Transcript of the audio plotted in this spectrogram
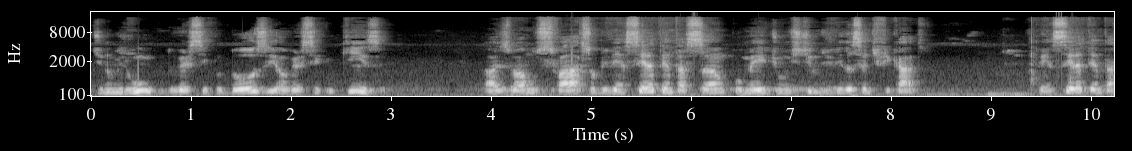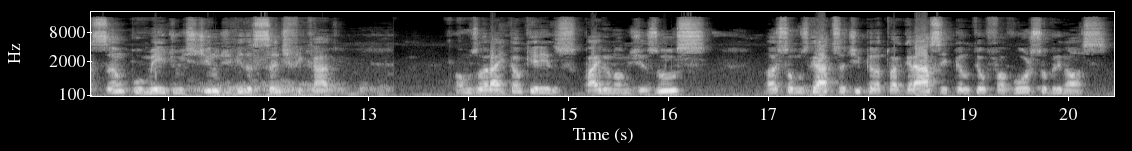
de número 1, do versículo 12 ao versículo 15. Nós vamos falar sobre vencer a tentação por meio de um estilo de vida santificado vencer a tentação por meio de um estilo de vida santificado. Vamos orar então, queridos. Pai, no nome de Jesus, nós somos gratos a Ti pela Tua graça e pelo Teu favor sobre nós.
